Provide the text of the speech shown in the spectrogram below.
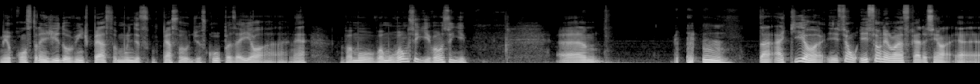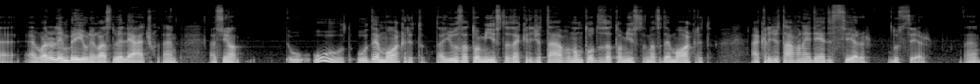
meio constrangido, ouvinte. Peço, muito, peço desculpas aí, ó, né? Vamos, vamos, vamos seguir, vamos seguir. Um, Tá, aqui, ó, esse é, um, esse é um negócio, cara, assim, ó, é, agora eu lembrei o negócio do eleático, tá? Assim, ó, o, o, o Demócrito tá, e os atomistas acreditavam, não todos os atomistas, mas o Demócrito, acreditava na ideia de ser, do ser, né?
